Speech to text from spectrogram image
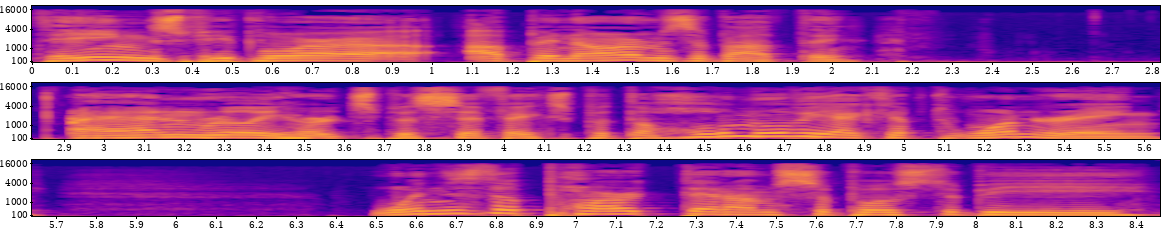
things people are up in arms about things. I hadn't really heard specifics, but the whole movie, I kept wondering, when's the part that I'm supposed to be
